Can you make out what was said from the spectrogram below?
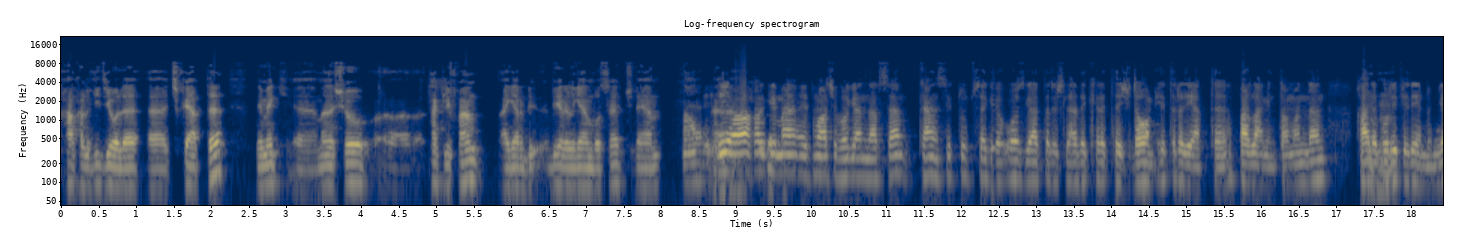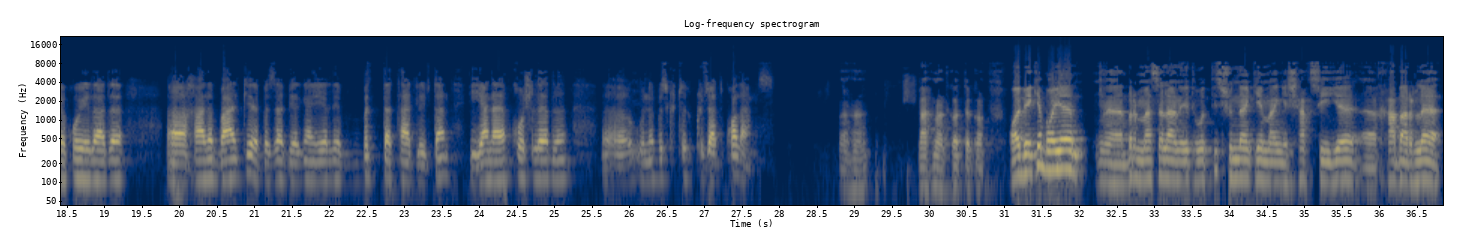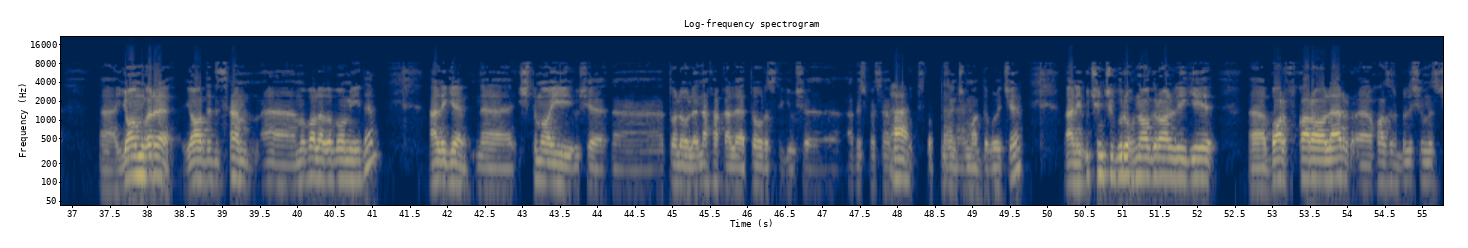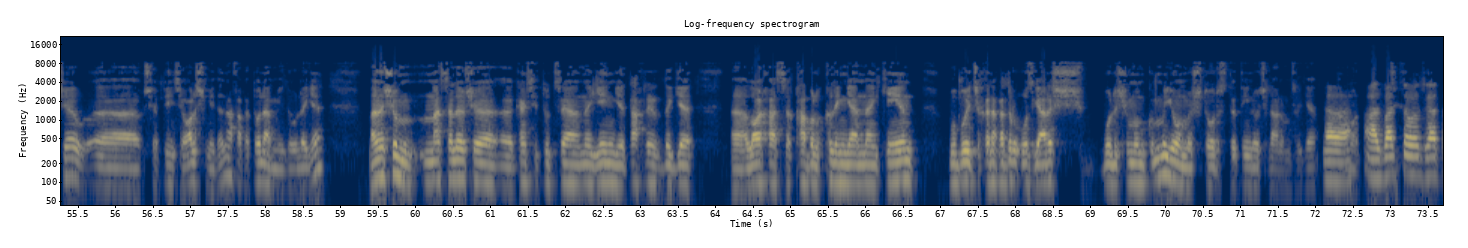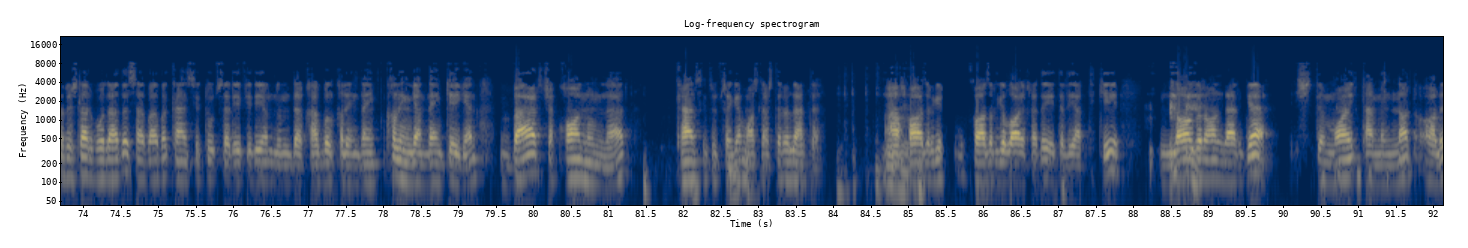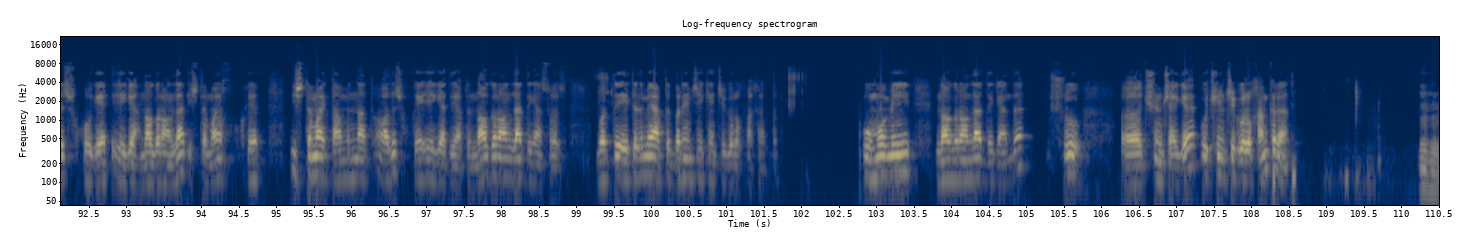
har xil videolar chiqyapti. Demak mana shu taklif ham agar berilgan bo'lsa judayam oxirgi man aytmoqchi bo'lgan narsam konstitutsiyaga o'zgartirishlarni kiritish davom ettirilyapti parlament tomonidan. Hali bu referendumga qo'yiladi. Hali balki biza bergan ellik bitta taklifdan yana qo'shiladi. Uni biz kuzatib qolamiz rahmat kattakon oybek aka boya bir masalani aytib o'tdingiz. Shundan keyin manga shaxsiyga xabarlar yomg'iri yog'di desam mubolag'a bo'lmaydi. Haligi ijtimoiy o'sha to'lovlar nafaqalar to'g'risidagi o'sha adashmasam o'ttiz to'qqizinchi modda bo'yicha. Haligi uchinchi guruh nogironligi bor fuqarolar hozir bilishimizcha o'sha pensiya olishmaydi nafaqa to'lanmaydi ularga mana shu masala o'sha konstitutsiyani yangi tahrirdagi loyihasi qabul qilingandan keyin bu bo'yicha qanaqadir o'zgarish bo'lishi mumkinmi yo'qmi shu to'g'risida tinglovchilarimizga? Albatta o'zgartirishlar bo'ladi. Sababi konstitutsiya referendumda qabul qilingandan keyin barcha qonunlar konstitutsiyaga moslashtiriladi. Hozirgi hozirgi loyihada aytilyaptiki nogironlarga ijtimoiy ta'minot olish huquqiga ega. Nogironlar ijtimoiy ijtimoiy ta'minot olish huquqiga ega deyapti. Nogironlar degan so'z bu yerda aytilmayapti. Birinchi ikkinchi guruh faqat. Umumiy nogironlar deganda shu e, tushunchaga uchinchi guruh ham kiradi. Mhm.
